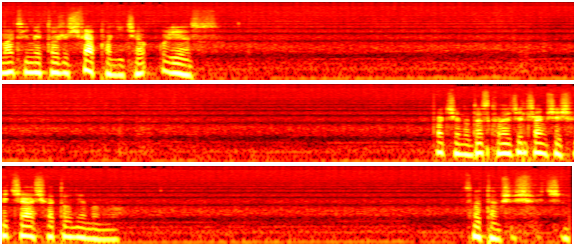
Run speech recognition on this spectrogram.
Martwi mnie to, że światła nie działa. O Jezus. Patrzcie, no deska rozdzielcza mi się świeci, a światła nie mam, no. Co tam się świeci?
